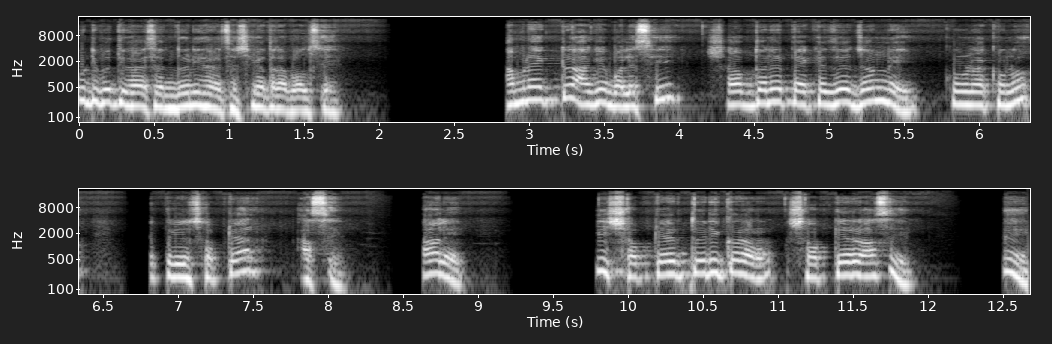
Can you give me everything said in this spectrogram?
কোটিপতি হয়েছেন, ধনী হয়েছেন সেটা তারা বলছে, আমরা একটু আগে বলেছি, সব ধরনের প্যাকেজের জন্যই কোনো না কোনো সফটওয়্যার আছে। তাহলে কি সফটওয়্যার তৈরি করার সফটওয়্যার আছে? হ্যাঁ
